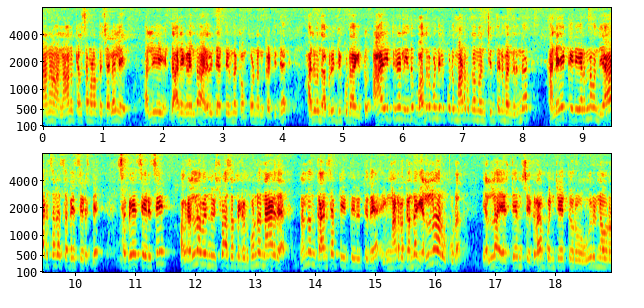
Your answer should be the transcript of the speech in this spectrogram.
ನಾನು ನಾನು ಕೆಲಸ ಮಾಡಿದ ಶಾಲೆಯಲ್ಲಿ ಅಲ್ಲಿ ದಾನಿಗಳಿಂದ, ಹಳೆ ವಿದ್ಯಾರ್ಥಿಗಳಿಂದ ಕಂಪೌಂಡ್ ಅನ್ನು ಕಟ್ಟಿದ್ದೆ. ಅಲ್ಲಿ ಒಂದು ಅಭಿವೃದ್ಧಿ ಕೂಡ ಆಗಿತ್ತು. ಆ ನಿಟ್ಟಿನಲ್ಲಿ ಇದು ಭದ್ರ ಬಂಡಿಲಿ ಕೂಡ ಮಾಡ್ಬೇಕನ್ನೋ ಒಂದು ಚಿಂತನೆ ಬಂದ್ರಿಂದ ಅನೇಕ ಹಿರಿಯರನ್ನ ಒಂದು ಎರಡು ಸಲ ಸಭೆ ಸೇರಿಸಿದೆ. ಸಭೆ ಸೇರಿಸಿ ಅವರೆಲ್ಲ ಒಂದು ವಿಶ್ವಾಸ ತೆಗೆದುಕೊಂಡು ನಾಡಿದೆ ನಂದೊಂದು ಕಾನ್ಸೆಪ್ಟ್ ಇರುತ್ತದೆ. ಹಿಂಗ್ ಮಾಡ್ಬೇಕಂದಾಗ ಎಲ್ಲರೂ ಕೂಡ, ಎಲ್ಲ ಎಸ್ ಡಿ ಎಂ ಸಿ, ಗ್ರಾಮ ಪಂಚಾಯತ್ ಅವರು ಊರಿನವರು,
